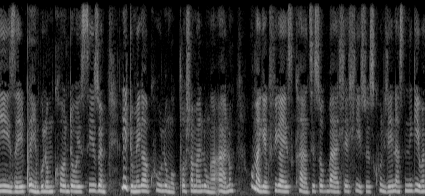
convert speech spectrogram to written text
yize iqembu lomkhonto wesizwe lidume kakhulu ngokuxosha amalunga alo. Uma-ke kufika isikhathi sokuba ahlehliswe esikhundleni asinikiwe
